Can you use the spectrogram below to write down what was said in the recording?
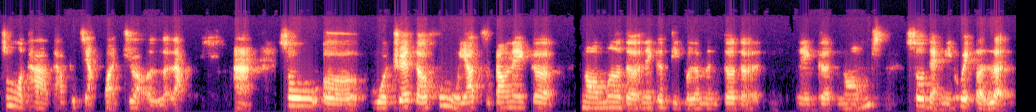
这么他他不讲话就要 alert 啦，啊，so，呃，我觉得父母要知道那个 normal 的那个 development 的那个 norms，so that 你会 alert。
